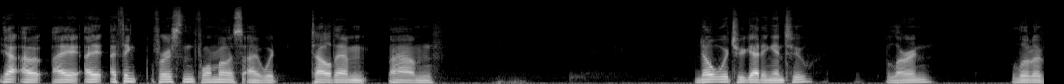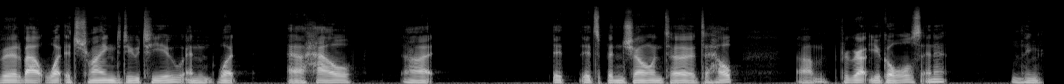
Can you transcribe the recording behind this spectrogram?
yeah, I, I, I think first and foremost, I would tell them, um, know what you're getting into, learn a little bit about what it's trying to do to you and what, uh, how, uh, it, it's been shown to, to help, um, figure out your goals in it. I think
